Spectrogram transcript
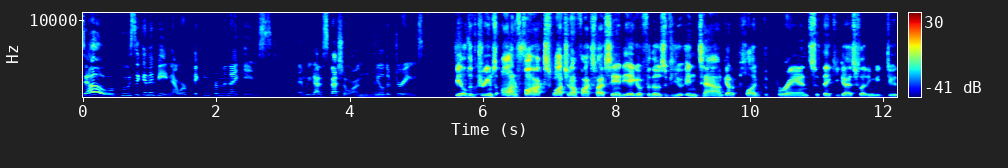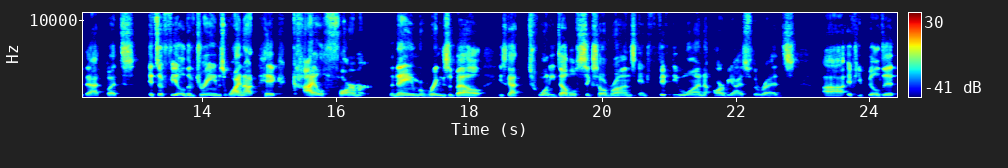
So, who's it going to be? Now we're picking from the night games, and we got a special one Mhm. Field of Dreams. Field of Dreams on Fox. Watch it on Fox 5 San Diego for those of you in town. Got to plug the brand. So thank you guys for letting me do that. But it's a Field of Dreams. Why not pick Kyle Farmer? The name rings a bell. He's got 20 doubles, six home runs, and 51 RBIs for the Reds. Uh, if you build it,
